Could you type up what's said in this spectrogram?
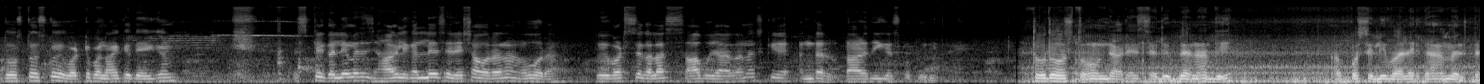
तो दोस्तों, इसको वट बना के देंगे हम। इसके गले में से झाग निकलने से रेशा हो रहा ना, वो हो रहा। तो ये वट से गला साफ़ हो जाएगा ना, इसके अंदर उतार दी गई इसको पूरी। तो दोस्तों, हम जा रहे हैं स्लिप देना अभी। आपको स्लिप वाले कहाँ मिलते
